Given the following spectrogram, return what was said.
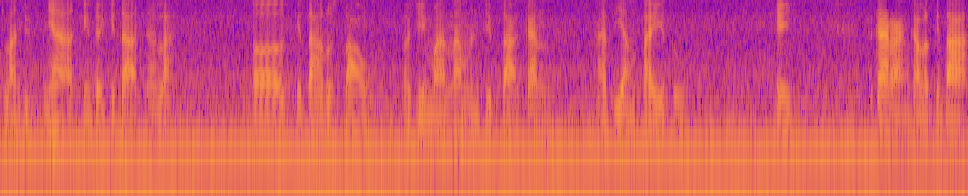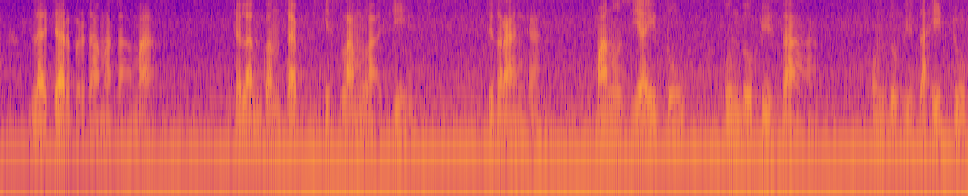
selanjutnya agenda kita adalah e, kita harus tahu bagaimana menciptakan hati yang baik itu. Oke. Sekarang kalau kita belajar bersama-sama dalam konsep Islam lagi diterangkan. Manusia itu untuk bisa untuk bisa hidup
